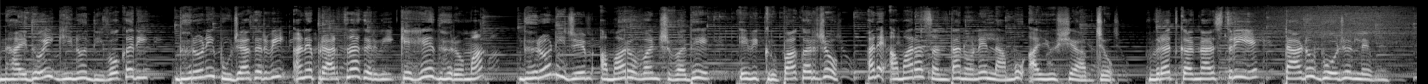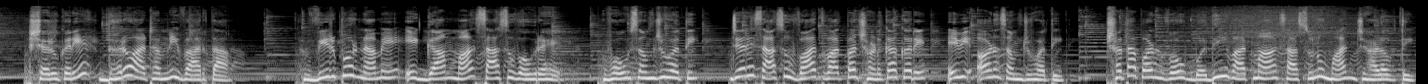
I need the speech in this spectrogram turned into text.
નાહી ધોઈ ઘીનો દીવો કરી ધરોની પૂજા કરવી અને પ્રાર્થના કરવી કે હે ધરોમાં ધરોની જેમ અમારો વંશ વધે એવી કૃપા કરજો અને અમારા સંતાનોને લાંબુ આયુષ્ય આપજો. વ્રત કરનાર સ્ત્રીએ તાડું ભોજન લેવું. શરૂ કરીએ ધરો આઠમની વાર્તા. વીરપુર નામે એક ગામમાં સાસુ વહુ રહે. વહુ સમજુ હતી. જ્યારે સાસુ વાત વાતમાં છણકા કરે એવી અણસમજુ હતી. છતાં પણ વહુ બધી વાતમાં સાસુનું માન જાળવતી.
